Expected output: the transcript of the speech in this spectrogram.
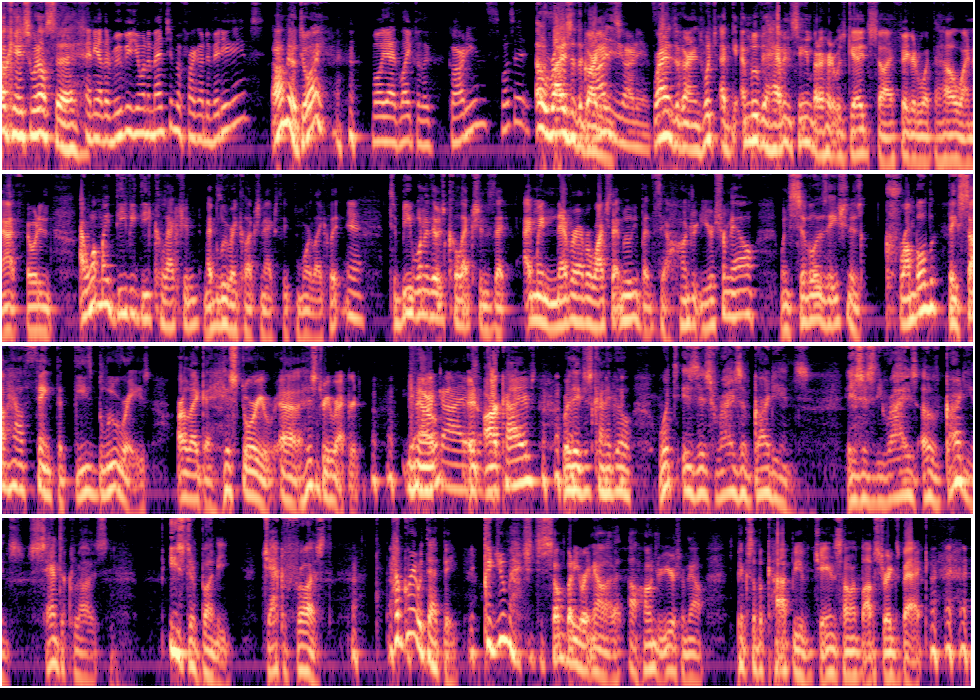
okay, so what else? Uh, Any other movies you want to mention before I go to video games? I don't know. Do I? Well, yeah, Life of the Guardians, was it? Oh, Rise of the Rise Guardians. of the Guardians. Rise of the Guardians, which a, a movie I haven't seen, but I heard it was good, so I figured, what the hell? Why not throw it in? I want my DVD collection, my Blu-ray collection, actually, more likely. Yeah. to be one of those collections that I may never ever watch that movie, but say a hundred years from now, when civilization is crumbled, they somehow think that these Blu-rays are like a history uh, history record, you know, Archives. an archives where they just kind of go, "What is this rise of Guardians? Is this the rise of Guardians? Santa Claus, Easter Bunny, Jack Frost." How great would that be? Could you imagine just somebody right now, a- hundred years from now, picks up a copy of Jay and Silent Bob Strikes Back,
